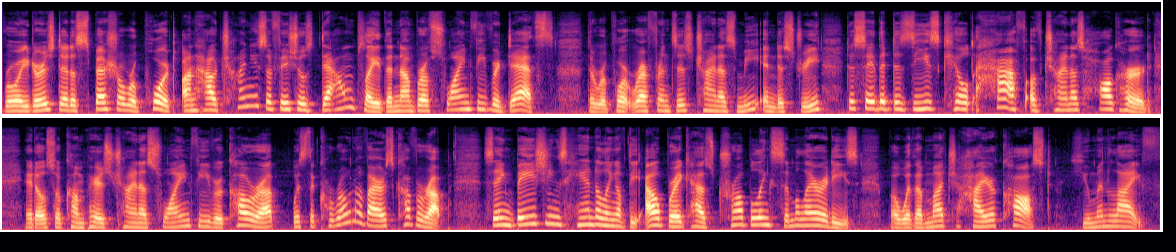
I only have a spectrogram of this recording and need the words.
Reuters did a special report on how Chinese officials downplay the number of swine fever deaths. The report references China's meat industry to say the disease killed half of China's hog herd. It also compares China's swine fever cover up with the coronavirus cover up, saying Beijing's handling of the outbreak has troubling similarities, but with a much higher cost human life.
